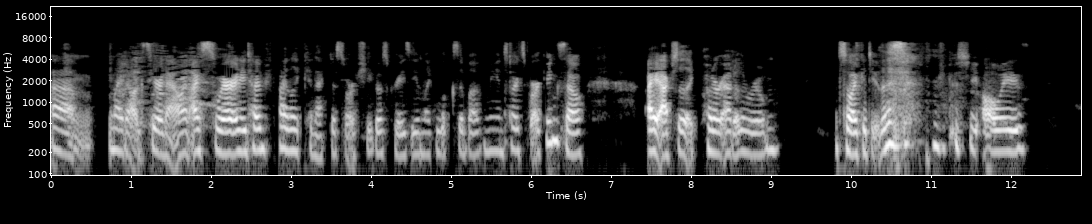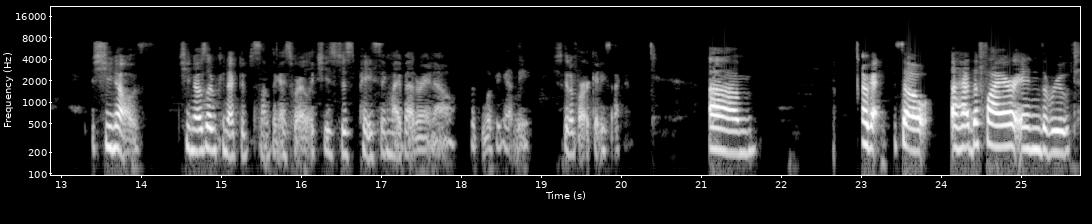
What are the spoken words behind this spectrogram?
Um, my dog's here now, and I swear, anytime I like connect to Source, she goes crazy and like looks above me and starts barking. So I actually like put her out of the room so I could do this because she always she knows she knows I'm connected to something, I swear. Like she's just pacing my bed right now, like looking at me. She's gonna bark any second. Um Okay, so I had the fire in the root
